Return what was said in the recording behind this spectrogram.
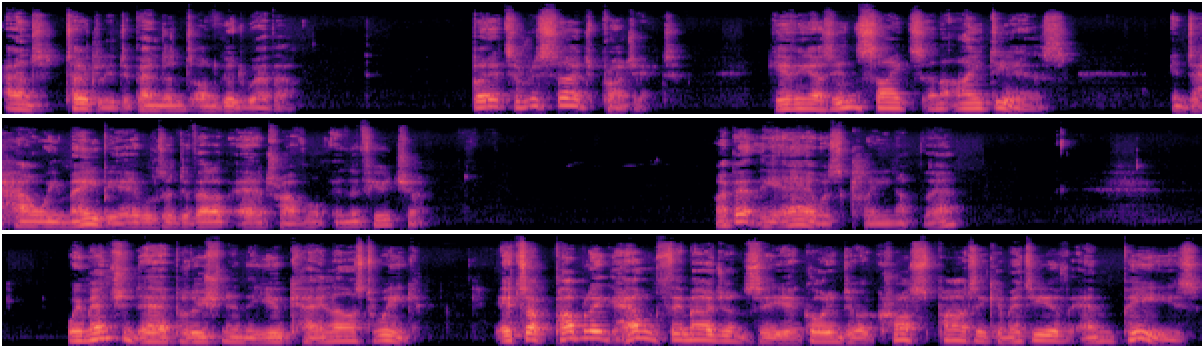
and totally dependent on good weather. But it's a research project, giving us insights and ideas into how we may be able to develop air travel in the future. I bet the air was clean up there. We mentioned air pollution in the UK last week. It's a public health emergency, according to a cross party committee of MPs,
